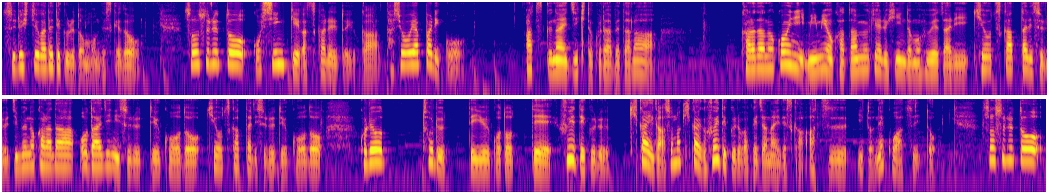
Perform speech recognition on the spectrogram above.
する必要が出てくると思うんですけどそうするとこう神経が疲れるというか多少やっぱりこう暑くない時期と比べたら体の声に耳を傾ける頻度も増えたり気を使ったりする自分の体を大事にするっていう行動気を使ったりするっていう行動これを取るっていうことって増えてくる機会がその機会が増えてくるわけじゃないですか。暑いとねこう暑いと。そうすると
